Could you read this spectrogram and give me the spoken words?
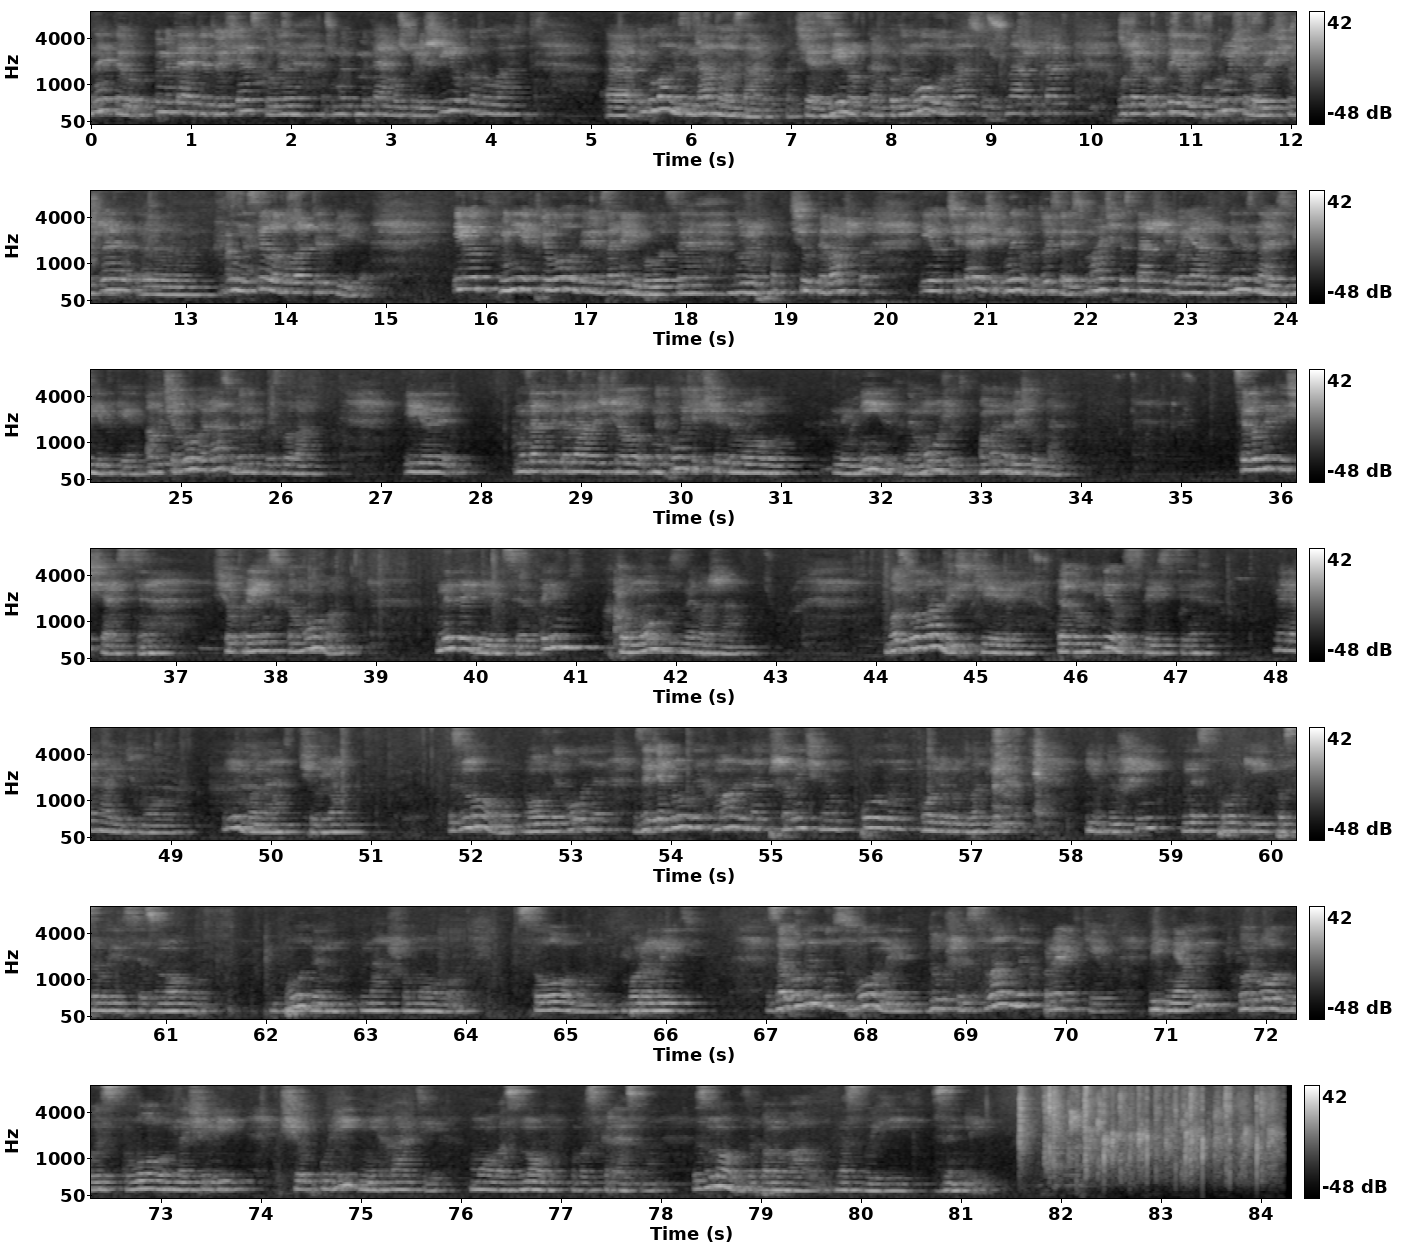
Знаєте, ви пам'ятаєте той час, коли ми пам'ятаємо, Полішівка була, е, і була в нас недавно Азаровка чи Азіровка, коли мову нас от нашу так вже крутили і покручували, що вже е, ну, не сила була терпіти. І от мені, як філологові, взагалі було це дуже чути важко. І от читаючи книгу, то ось ось старший боярин, я не знаю звідки, але черговий раз виникли слова. І ми завжди казали, що не хочуть вчити мову, не вміють, не можуть, а в мене вийшло так. Це велике щастя, що українська мова не дається тим, хто мову зневажав. Бо слова нещирі та думки остисті не лягають мову, їм вона чужа. Знову, мов негода, затягнули хмари над пшеничним полем кольору блакит, і в душі неспокій поселився знову. Будем нашу мову словом боронить. Загули у дзвони душі славних предків, підняли корогви словом на чолі, щоб у рідній хаті мова знов воскресла, знов запанувала на своїй землі.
